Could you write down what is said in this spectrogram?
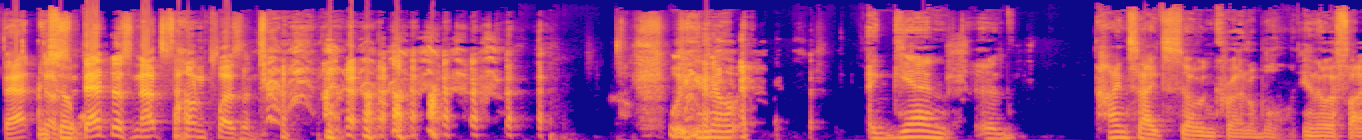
That does, so, that does not sound pleasant. well, you know, again, uh, hindsight's so incredible. You know, if I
